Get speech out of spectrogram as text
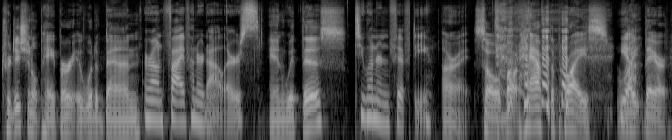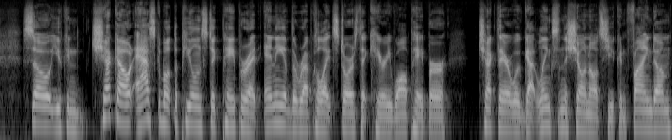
traditional paper, it would have been, Around $500, and with this, 250 all right, so about half the price Yeah. right there. So you can check out, ask about the peel and stick paper at any of the Repcolite stores that carry wallpaper. Check there. We've got links in the show notes. You can find them.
